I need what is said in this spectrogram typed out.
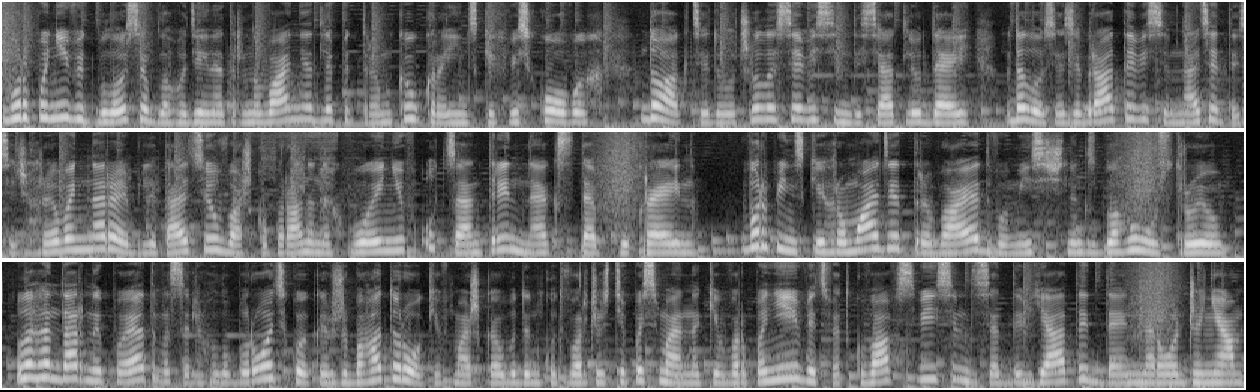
В Урпені відбулося благодійне тренування для підтримки українських військових. До акції долучилося 80 людей. Вдалося зібрати 18 тисяч гривень на реабілітацію важкопоранених воїнів у центрі Next Step Ukraine. В Орпінській громаді триває двомісячник з благоустрою. Легендарний поет Василь Голобородько, який вже багато років мешкає у будинку творчості письменників в Орпені, відсвяткував свій 79-й день народження.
